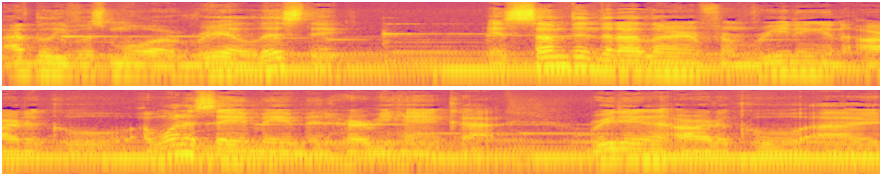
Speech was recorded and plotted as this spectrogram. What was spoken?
i believe what's more realistic it's something that I learned from reading an article. I want to say it may have been Herbie Hancock. Reading an article uh,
